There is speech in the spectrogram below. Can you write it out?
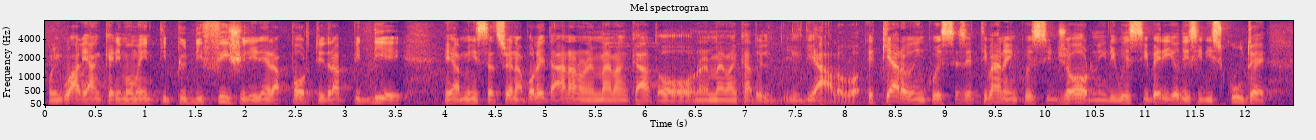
con i quali anche nei momenti più difficili nei rapporti tra PD e amministrazione napoletana non è mai mancato, è mai mancato il, il dialogo. È chiaro che in queste settimane, in questi giorni, di questi periodi si discute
